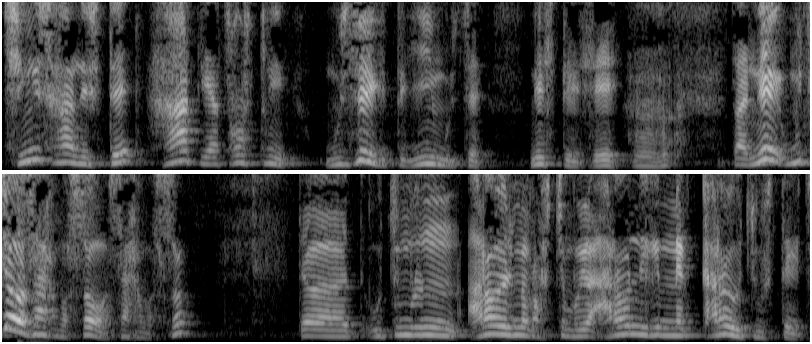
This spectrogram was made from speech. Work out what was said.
Чингис хаан нэртэй хаад язгууртны музей гэдэг ийм музей нээлттэй лээ. За нэг музей бол сайхан болсон, сайхан болсон. Тэгээд үзмөр нь 12 мянга орчим буюу 11 мянга гаруй үзмөртэй гэж.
